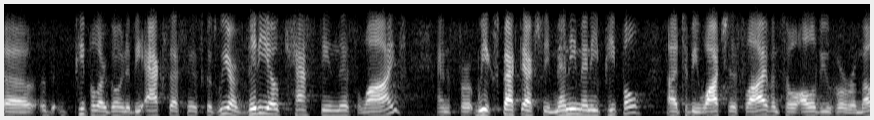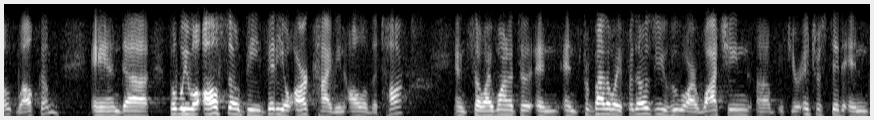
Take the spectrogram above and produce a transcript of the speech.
uh, people are going to be accessing this because we are video casting this live. And for, we expect actually many, many people to be watching this live. And so all of you who are remote, welcome. And, but we will also be video archiving all of the talks. And so I wanted to, and, and for, by the way, for those of you who are watching, uh, if you're interested in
